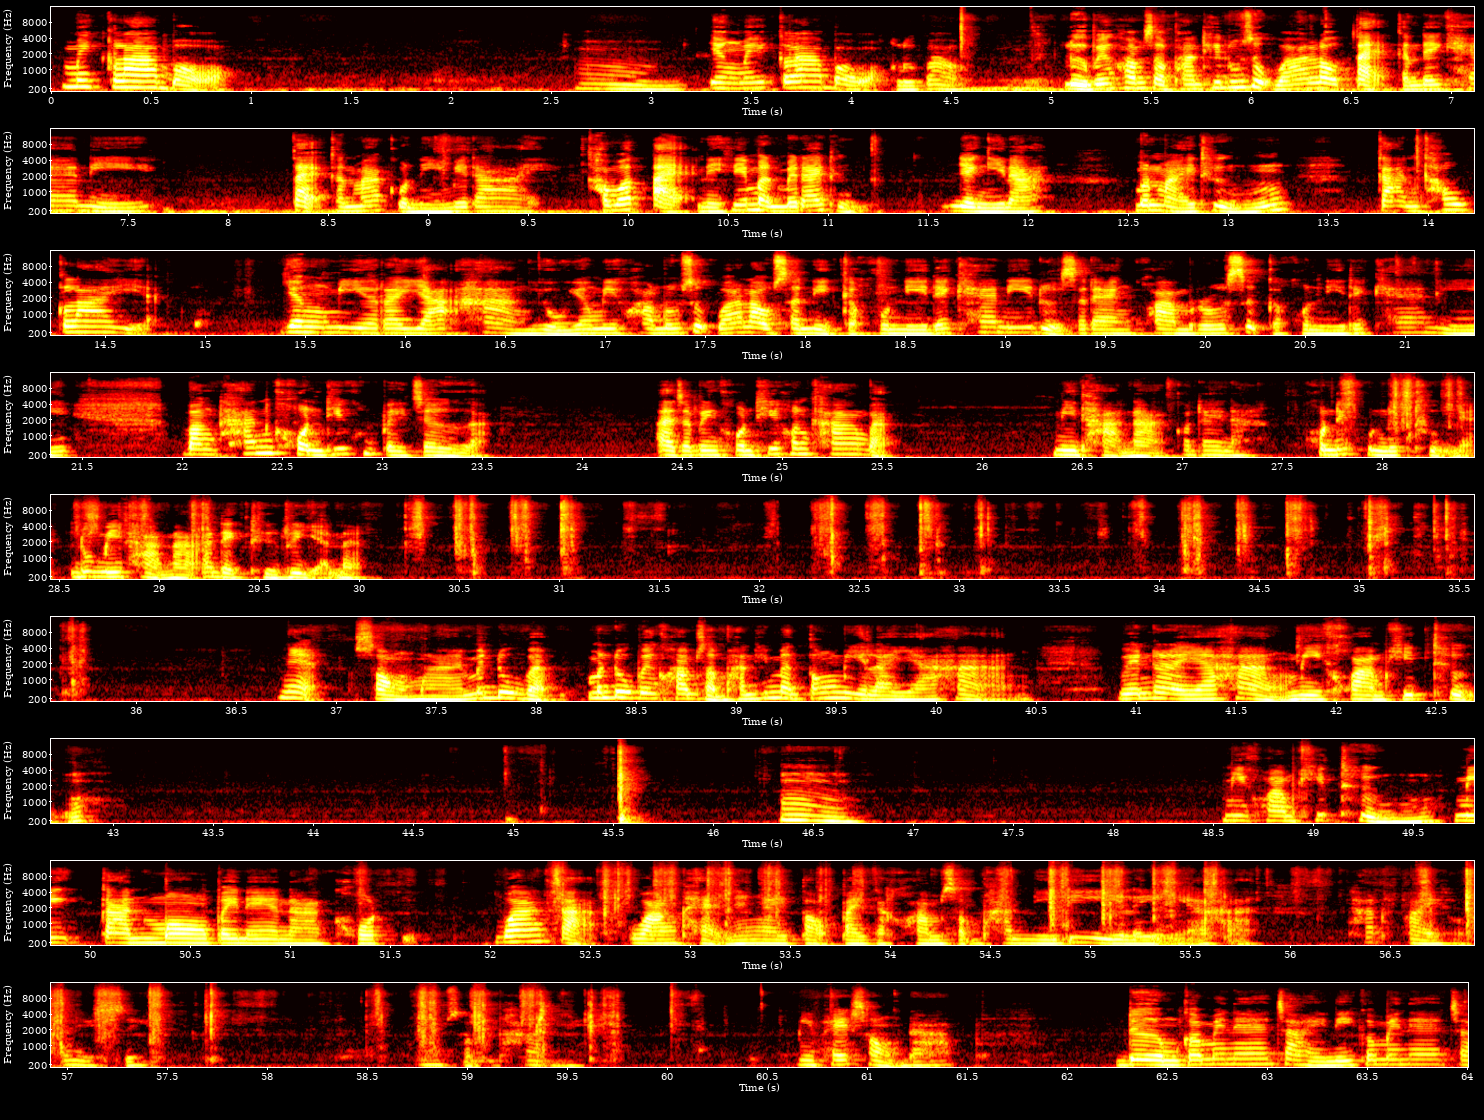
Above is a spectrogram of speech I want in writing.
ไม่กล้าบอก อืม ยังไม่กล้าบอกหรือเปล่า หรือเป็นความสัมพันธ์ที่รู้สึกว่าเราแตะกันได้แค่นี้ แตะกันมากกว่านี้ไม่ได้คำว่าแตะในที่มันไม่ได้ถึงอย่างนี้นะ มันหมายถึงการเข้าใกล้อะยังมีระยะห่างอยู่ยังมีความรู้สึกว่าเราสนิทกับคนนี้ได้แค่นี้ หรือแสดงความรู้สึกกับคนนี้ได้แค่นี้ บางท่านคนที่คุณไปเจออะอาจจะเป็นคนที่ค่อนข้างแบบ มีฐานะก็ได้นะ คนที่คุณนึกถึงเนี่ย ดูมีฐานะอะเด็กถือเหรียญน่ะ เนี่ยสองไม้มันดูแบบมันดูเป็นความสัมพันธ์ที่มันต้องมีระยะห่าง เว้นระยะห่างมีความคิดถึง อืม มีความคิดถึง มีการมองไปในอนาคต ว่าจะวางแผนยังไงต่อไปกับความสัมพันธ์นี้ดีอะไรอย่างเงี้ยค่ะธาตุไฟของท่านน่อสิความสัมพันธ์ มีไพ่สองดาบ เดิมก็ไม่แน่ใจนี่ก็ไม่แน่ใจ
